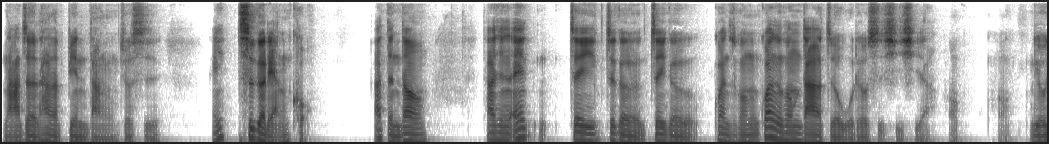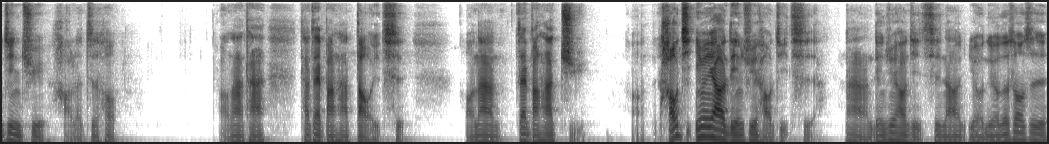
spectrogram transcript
拿着他的便当，就是哎吃个两口，那等到他现在哎这这个这个罐子空罐子空大概只有五六十 CC 啊，哦哦流进去好了之后，哦那他他再帮他倒一次，那再帮他举哦好几因为要连续好几次啊，那连续好几次，然后有有的时候是。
